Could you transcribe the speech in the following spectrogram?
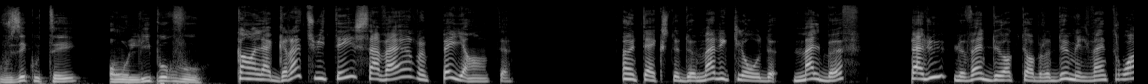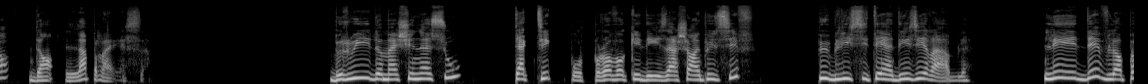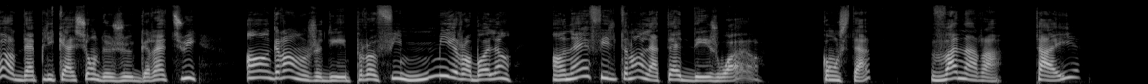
Vous écoutez On lit pour vous. Quand la gratuité s'avère payante. Un texte de Marie-Claude Malbeuf, paru le 22 octobre 2023 dans La Presse. Bruit de machine à sous, tactique pour provoquer des achats impulsifs, publicité indésirable. Les développeurs d'applications de jeux gratuits engrangent des profits mirobolants en infiltrant la tête des joueurs, constate Vanara Tai,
